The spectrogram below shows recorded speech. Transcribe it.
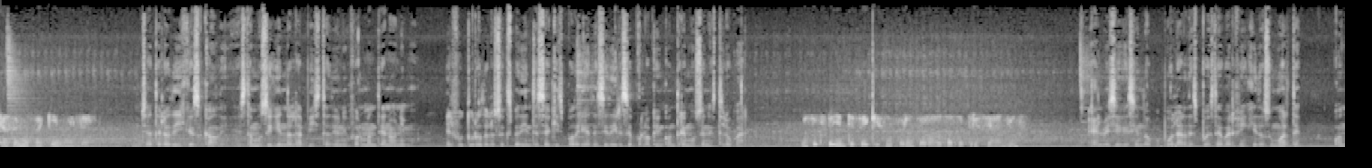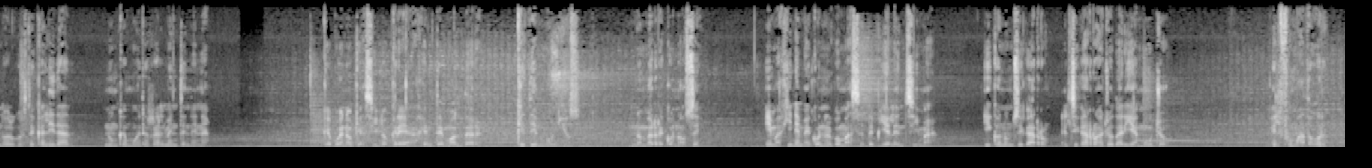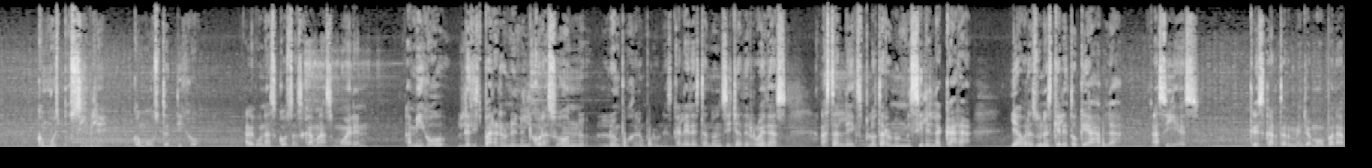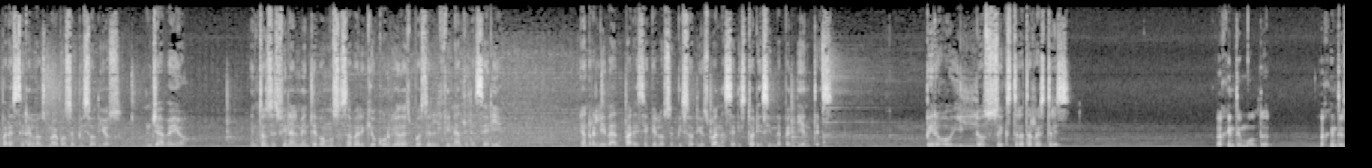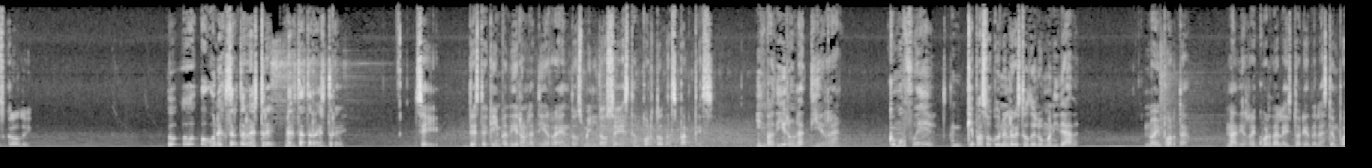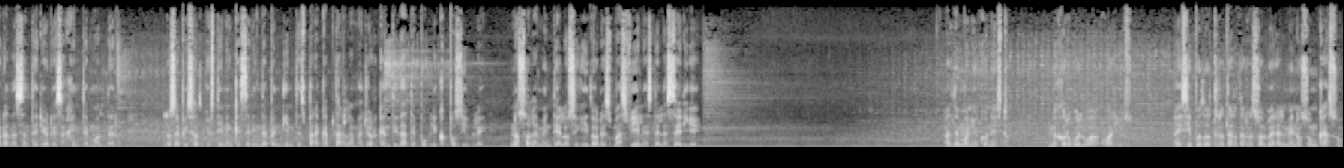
¿Qué hacemos aquí, Mulder? Ya te lo dije, Scully. Estamos siguiendo la pista de un informante anónimo. El futuro de los expedientes X podría decidirse por lo que encontremos en este lugar. ¿Los expedientes X no fueron cerrados hace 13 años? Elvis sigue siendo popular después de haber fingido su muerte. Cuando algo es de calidad, nunca muere realmente, nena. Qué bueno que así lo crea, agente Mulder. ¿Qué demonios? No me reconoce. Imagíneme con algo más de piel encima. Y con un cigarro. El cigarro ayudaría mucho. ¿El fumador? ¿Cómo es posible? Como usted dijo, algunas cosas jamás mueren. Amigo, le dispararon en el corazón, lo empujaron por una escalera estando en silla de ruedas, hasta le explotaron un misil en la cara, y ahora es un esqueleto que habla. Así es. Chris Carter me llamó para aparecer en los nuevos episodios. Ya veo. Entonces finalmente vamos a saber qué ocurrió después del final de la serie. En realidad parece que los episodios van a ser historias independientes. Pero ¿y los extraterrestres? Agente Mulder, agente Scully. Oh, oh, oh, un extraterrestre, un extraterrestre. Sí, desde que invadieron la Tierra en 2012 están por todas partes. ¿Invadieron la Tierra? ¿Cómo fue? ¿Qué pasó con el resto de la humanidad? No importa. Nadie recuerda la historia de las temporadas anteriores, agente Mulder. Los episodios tienen que ser independientes para captar la mayor cantidad de público posible, no solamente a los seguidores más fieles de la serie. Al demonio con esto. Mejor vuelvo a Aquarius. Ahí sí puedo tratar de resolver al menos un caso.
